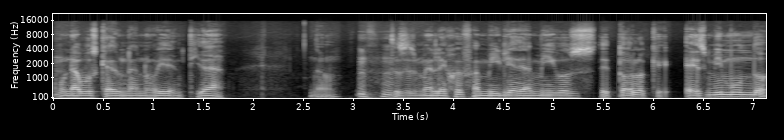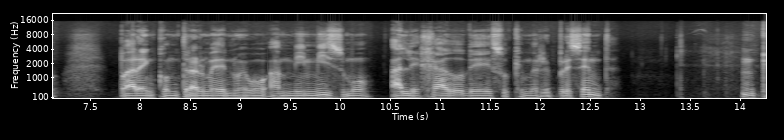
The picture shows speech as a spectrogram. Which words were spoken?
Una búsqueda de una nueva identidad. ¿no? Entonces me alejo de familia, de amigos, de todo lo que es mi mundo para encontrarme de nuevo a mí mismo alejado de eso que me representa. Ok.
